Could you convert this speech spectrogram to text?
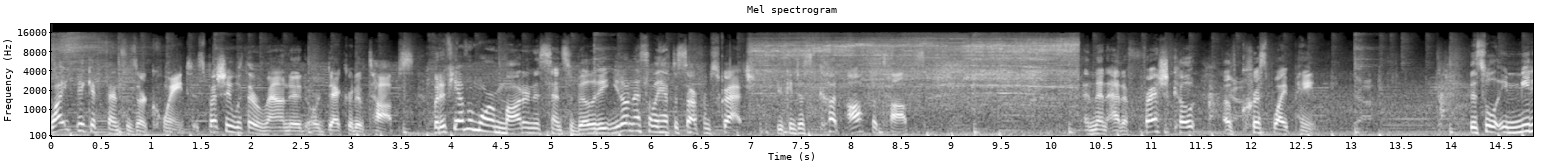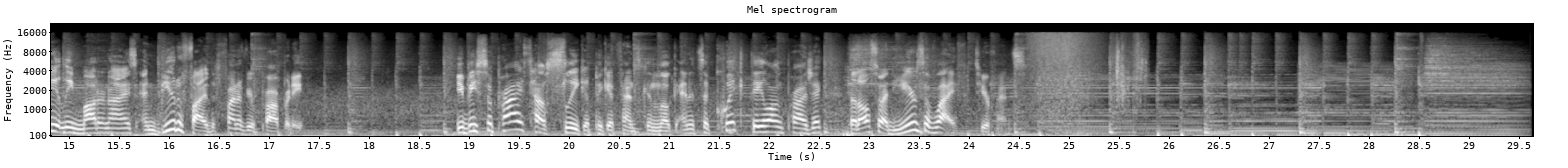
White picket fences are quaint, especially with their rounded or decorative tops. But if you have a more modernist sensibility, you don't necessarily have to start from scratch. You can just cut off the tops and then add a fresh coat of crisp white paint. This will immediately modernize and beautify the front of your property. You'd be surprised how sleek a picket fence can look, and it's a quick day-long project that also adds years of life to your fence.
